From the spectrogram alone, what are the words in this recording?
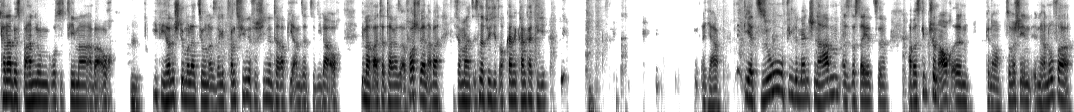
Cannabis-Behandlung ein großes Thema, aber auch hm. die Hirnstimulation. Also da gibt es ganz viele verschiedene Therapieansätze, die da auch immer weiter teilweise erforscht werden. Aber ich sage mal, es ist natürlich jetzt auch keine Krankheit, die ja, die jetzt so viele Menschen haben. Also dass da jetzt, äh, aber es gibt schon auch ähm, Genau, zum Beispiel in, in Hannover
